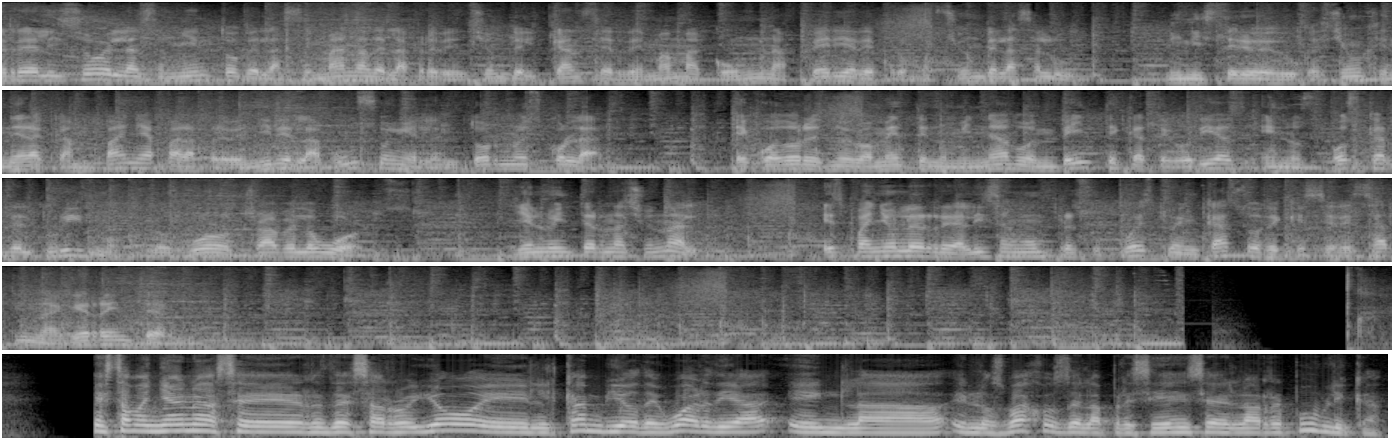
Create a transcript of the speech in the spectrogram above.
se realizó el lanzamiento de la Semana de la Prevención del Cáncer de Mama con una feria de promoción de la salud. Ministerio de Educación genera campaña para prevenir el abuso en el entorno escolar. Ecuador es nuevamente nominado en 20 categorías en los Oscars del Turismo, los World Travel Awards. Y en lo internacional, españoles realizan un presupuesto en caso de que se desate una guerra interna. Esta mañana se desarrolló el cambio de guardia en, en, los bajos de la Presidencia de la República,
